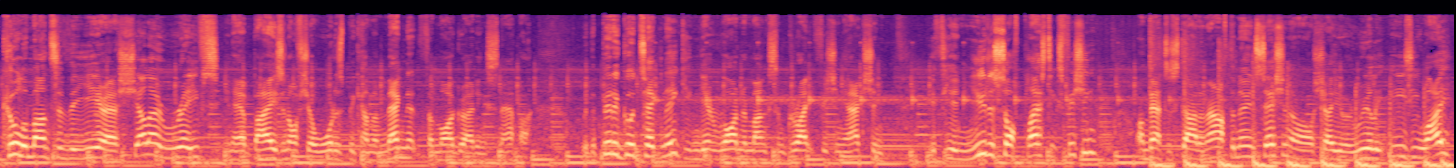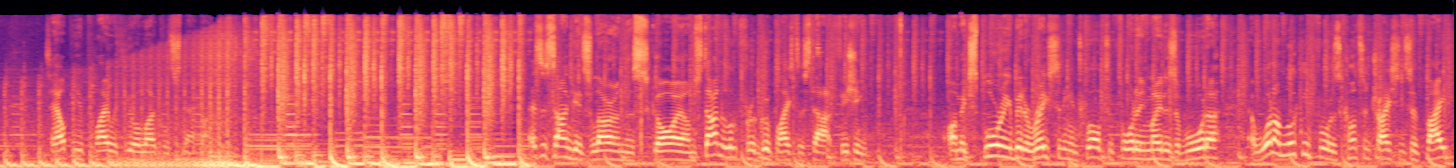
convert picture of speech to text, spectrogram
cooler months of the year, our shallow reefs in our bays and offshore waters become a magnet for migrating snapper. With a bit of good technique, you can get right in amongst some great fishing action. If you're new to soft plastics fishing, I'm about to start an afternoon session and I'll show you a really easy way to help you play with your local snapper. As the sun gets lower in the sky, I'm starting to look for a good place to start fishing. I'm exploring a bit of reef sitting in 12 to 14 metres of water and what I'm looking for is concentrations of bait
